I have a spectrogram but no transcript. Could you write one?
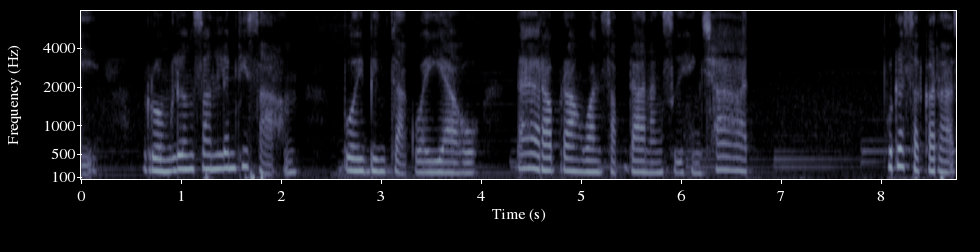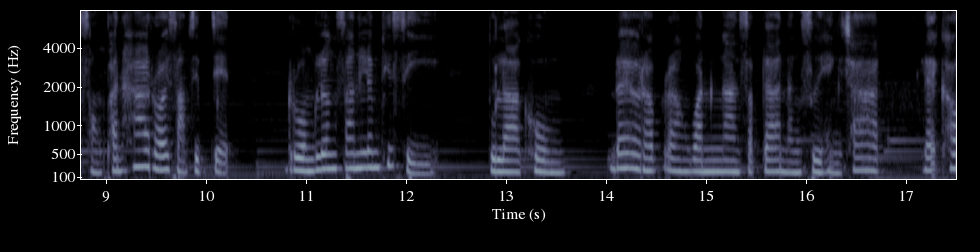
2534 รวมเรื่องสั้นเล่มที่ 3 บวยบินจากวัยเยาว์ ได้รับรางวัลสัปดาห์หนังสือแห่งชาติ พุทธศักราช 2537 รวมเรื่องสั้นเล่มที่ 4 ตุลาคม ได้รับรางวัลงานสัปดาห์หนังสือแห่งชาติ และเข้า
